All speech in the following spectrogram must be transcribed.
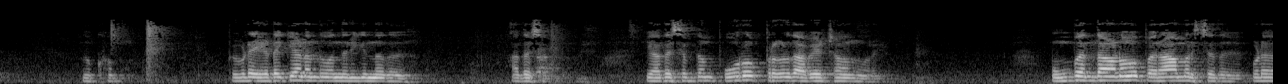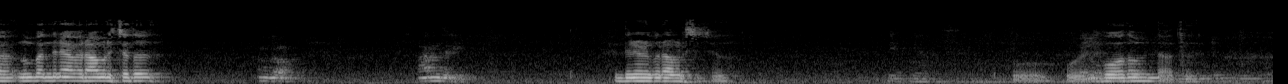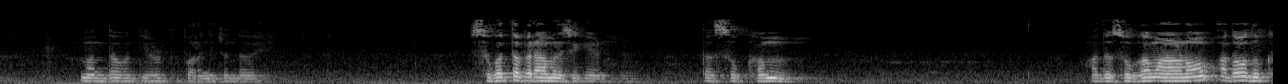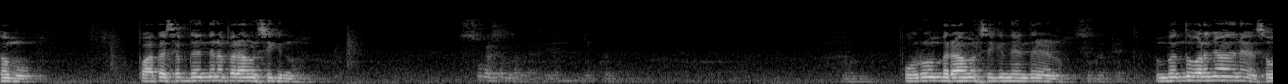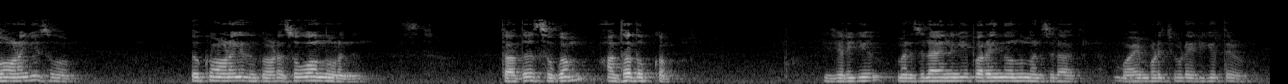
ദുഃഖം? ഇപ്പൊ ഇവിടെ ഇടയ്ക്കാണ് എന്ത് വന്നിരിക്കുന്നത്? അധശബ്ദം ഈ അധശബ്ദം പൂർവപ്രകൃത അപേക്ഷ എന്ന് പറയും. മുമ്പ് എന്താണോ പരാമർശിച്ചത്? ഇവിടെ മുമ്പ് എന്തിനാ പരാമർശിച്ചത് എന്തിനാണ് പരാമർശിച്ചത്? ഒരു ബോധമില്ലാത്ത മന്ദബുദ്ധിയോട് പറഞ്ഞിട്ടുണ്ടോ സുഖത്തെ പരാമർശിക്കുകയാണ്. സുഖം. അത് സുഖമാണോ അതോ ദുഃഖമോ? പാദശബ്ദം എന്തിനാ പരാമർശിക്കുന്നു? പൂർവം പരാമർശിക്കുന്ന എന്തിനാണ്? മുമ്പ് എന്ത് പറഞ്ഞാൽ അതിനെ? സുഖമാണെങ്കിൽ സുഖം. ദുഃഖമാണെങ്കിൽ ദുഃഖം. അവിടെ സുഖം എന്ന് പറഞ്ഞു. തത് സുഖം അധ ദുഃഖം. ശരിക്കും മനസ്സിലായില്ലെങ്കിൽ പറയുന്നൊന്നും മനസ്സിലാകത്തില്ല. വായം പൊളിച്ചുകൂടെ ഇരിക്കത്തേ ഉള്ളൂ.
